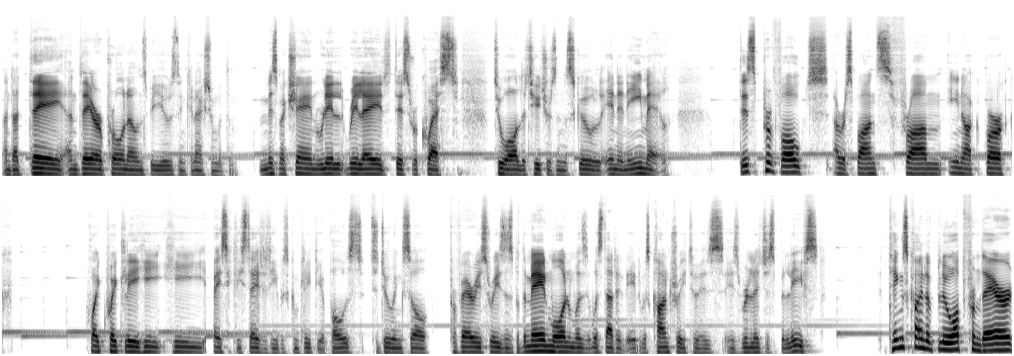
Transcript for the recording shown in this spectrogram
and that they and their pronouns be used in connection with them. Ms. McShane re- relayed this request to all the teachers in the school in an email. This provoked a response from Enoch Burke quite quickly, he he basically stated he was completely opposed to doing so for various reasons. But the main one was was that it, it was contrary to his his religious beliefs. Things kind of blew up from there.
